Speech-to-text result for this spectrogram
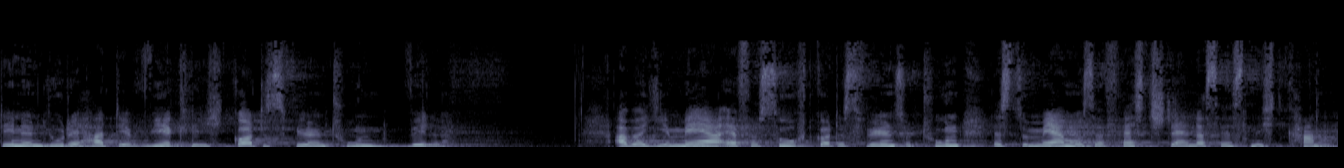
den ein Jude hat, der wirklich Gottes Willen tun will. Aber je mehr er versucht, Gottes Willen zu tun, desto mehr muss er feststellen, dass er es nicht kann.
